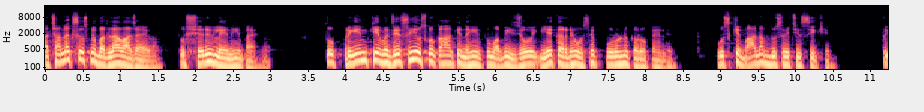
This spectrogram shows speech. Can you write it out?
अचानक से उसमें बदलाव आ जाएगा तो शरीर ले नहीं पाएगा। तो प्रेम की वजह से ही उसको कहा कि नहीं तुम अभी जो ये कर रहे हो उसे पूर्ण करो पहले। उसके बाद आप दूसरी चीज़ सीखें। तो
